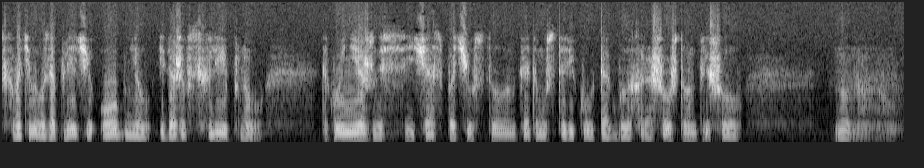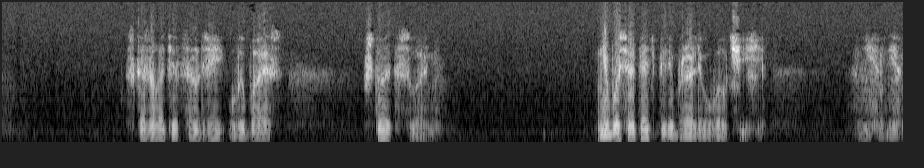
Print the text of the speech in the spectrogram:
схватил его за плечи, обнял и даже всхлипнул — Такую нежность сейчас почувствовал он к этому старику. Так было хорошо, что он пришел. «Ну-ну-ну», — сказал отец Андрей, улыбаясь. «Что это с вами? Небось, опять перебрали у волчихи?» «Нет, нет,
